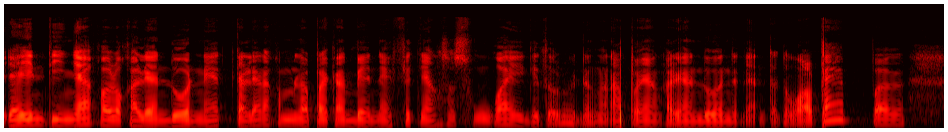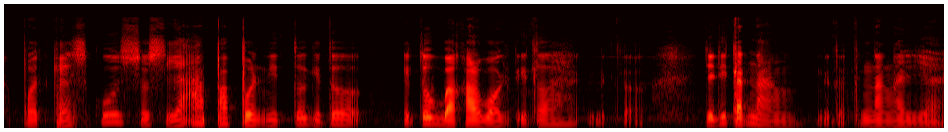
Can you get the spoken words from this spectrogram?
Ya intinya kalau kalian donate kalian akan mendapatkan benefit yang sesuai gitu loh dengan apa yang kalian donate ya tentu wallpaper podcast khusus ya apa pun itu gitu itu bakal worth it lah gitu. Jadi tenang gitu. Tenang aja.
